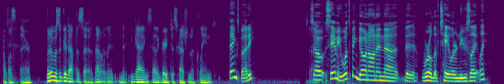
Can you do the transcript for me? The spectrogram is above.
I wasn't there. But it was a good episode. That was, you guys had a great discussion of cleaned. Thanks, buddy. So, Sammy, what's been going on in uh, the world of Taylor news lately?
